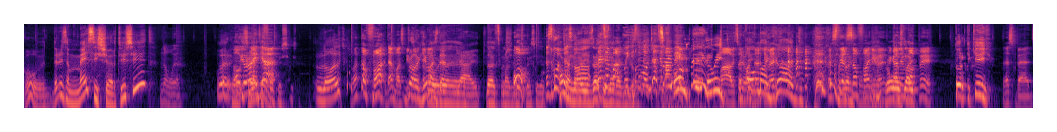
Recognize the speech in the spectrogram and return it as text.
Oh, there is a Messi shirt. You see it? No, Where? Where? Oh, you're right, yeah. Lol. What the fuck? That must be Bro, give us Oh, that. yeah, Yeah, yeah, it, That's for much. Oh, expensive. that's good. Oh, that's no, good. it's not- that's it's not Mbappe. that Wait, good. is that, Oh, that's that's Mbappe. Oh, wait. Wow, it's only Oh 130, my man. god. It's still so funny, man. Bro We got was like- Mbappe. 30k. That's bad.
